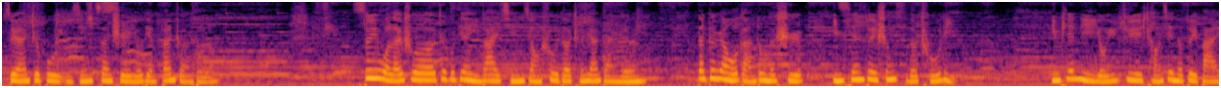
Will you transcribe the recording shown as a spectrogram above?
虽然这部已经算是有点翻转的了。对于我来说，这部电影的爱情讲述的诚然感人，但更让我感动的是影片对生死的处理。影片里有一句常见的对白。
